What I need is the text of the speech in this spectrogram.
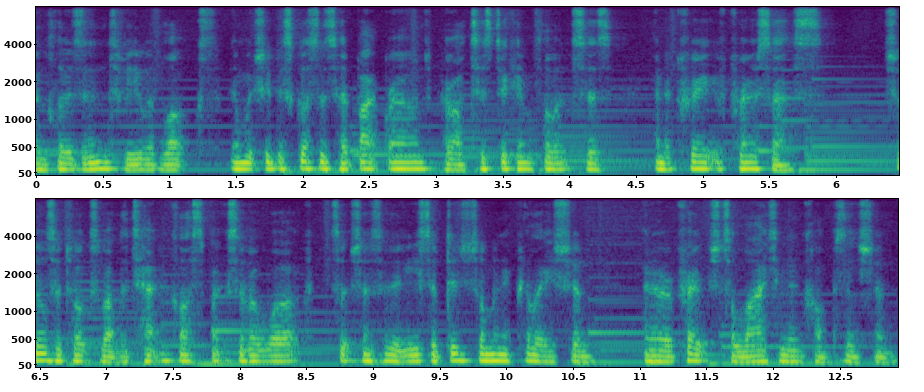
Includes an interview with Lux in which she discusses her background, her artistic influences, and her creative process. She also talks about the technical aspects of her work, such as her use of digital manipulation and her approach to lighting and composition.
